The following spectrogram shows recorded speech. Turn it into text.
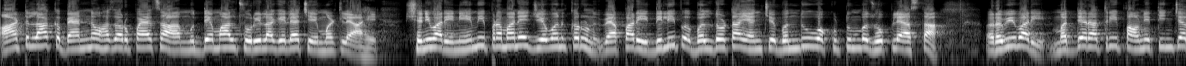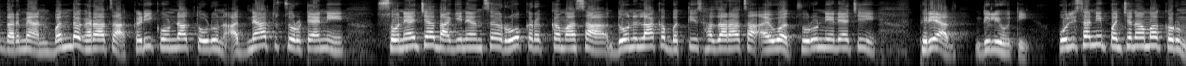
आठ लाख ब्याण्णव हजार रुपयाचा मुद्देमाल चोरीला गेल्याचे म्हटले आहे. शनिवारी नेहमीप्रमाणे जेवण करून व्यापारी दिलीप बलदोटा यांचे बंधू व कुटुंब झोपले असता रविवारी मध्यरात्री पावणे तीनच्या दरम्यान बंद घराचा कडीकोंडा तोडून अज्ञात चोरट्यांनी सोन्याच्या दागिन्यांचं रोख रक्कम असा दोन लाख बत्तीस हजाराचा ऐवज चोरून नेल्याची फिर्याद दिली होती. पोलिसांनी पंचनामा करून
